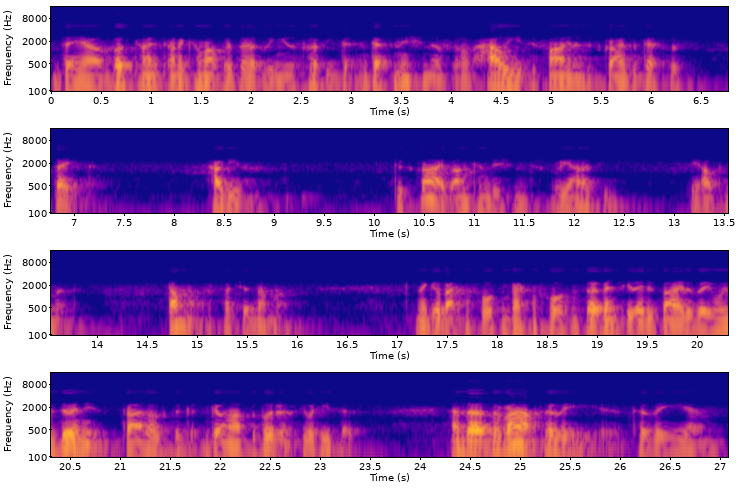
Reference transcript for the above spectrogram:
they are both of trying to come up with the, you know, the perfect de- definition of, of how you define and describe the deathless state. How do you describe unconditioned reality, the ultimate Dhamma, such a Dhamma. And they go back and forth and back and forth, and so eventually they decide, as they always do in these dialogues, to go and ask the Buddha and see what he says. And the, the run-up to the, to the um,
